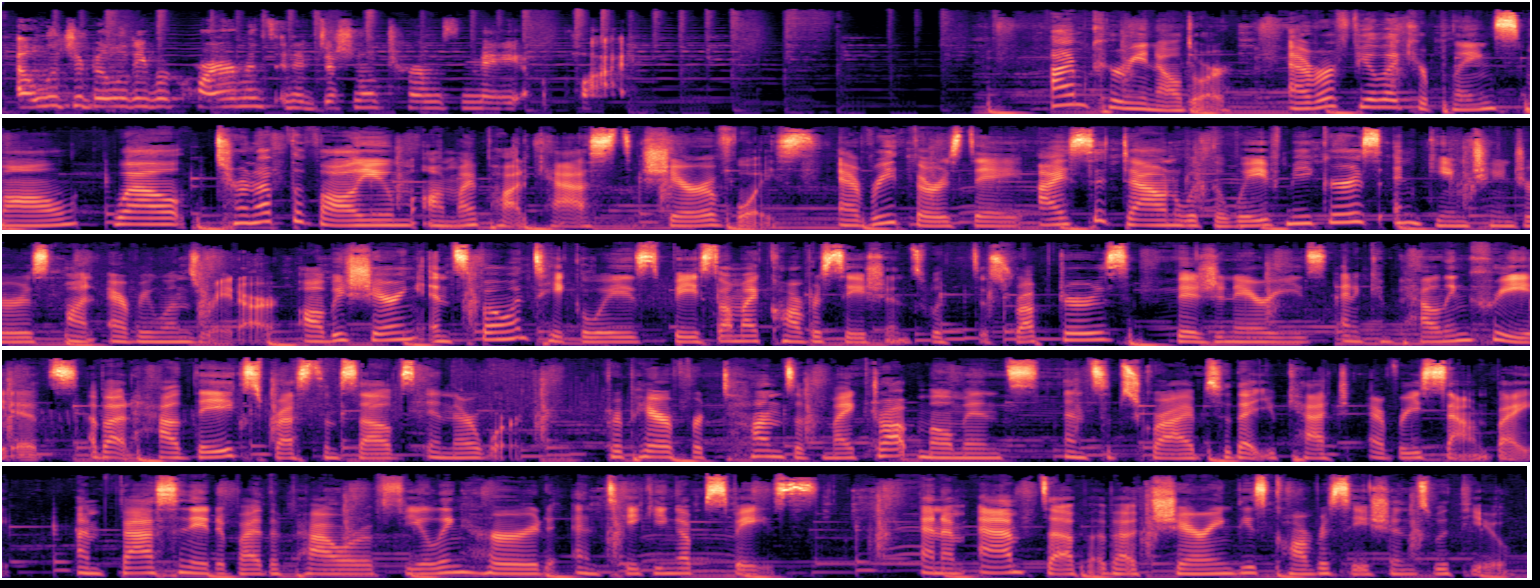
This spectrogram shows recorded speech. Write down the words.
Eligibility requirements and additional terms may apply. I'm Kareen Eldor. Ever feel like you're playing small? Well, turn up the volume on my podcast, Share a Voice. Every Thursday, I sit down with the wave makers and game changers on everyone's radar. I'll be sharing inspo and takeaways based on my conversations with disruptors, visionaries, and compelling creatives about how they express themselves in their work. Prepare for tons of mic drop moments and subscribe so that you catch every soundbite. I'm fascinated by the power of feeling heard and taking up space and I'm amped up about sharing these conversations with you.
